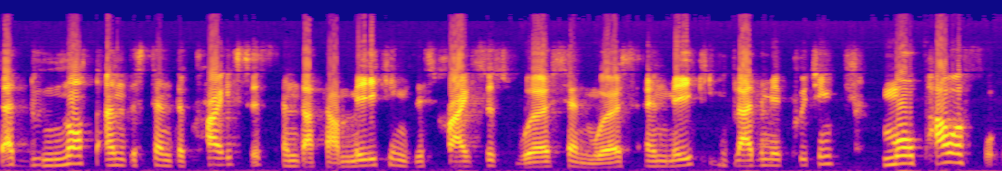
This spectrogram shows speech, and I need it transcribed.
that do not understand the crisis and that are making this crisis worse and worse and making Vladimir Putin more powerful.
